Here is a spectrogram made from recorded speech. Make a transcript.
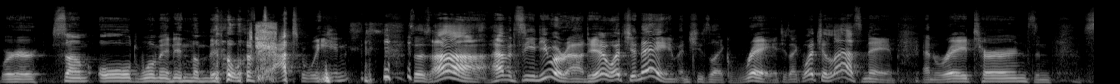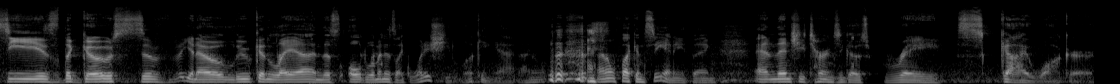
where some old woman in the middle of Tatooine says, "Ah, haven't seen you around here. What's your name?" And she's like, "Rey." And she's like, "What's your last name?" And Rey turns and sees the ghosts of you know Luke and Leia, and this old woman is like, "What is she looking at? I don't, I don't fucking see anything." And then she turns and goes, "Rey Skywalker."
